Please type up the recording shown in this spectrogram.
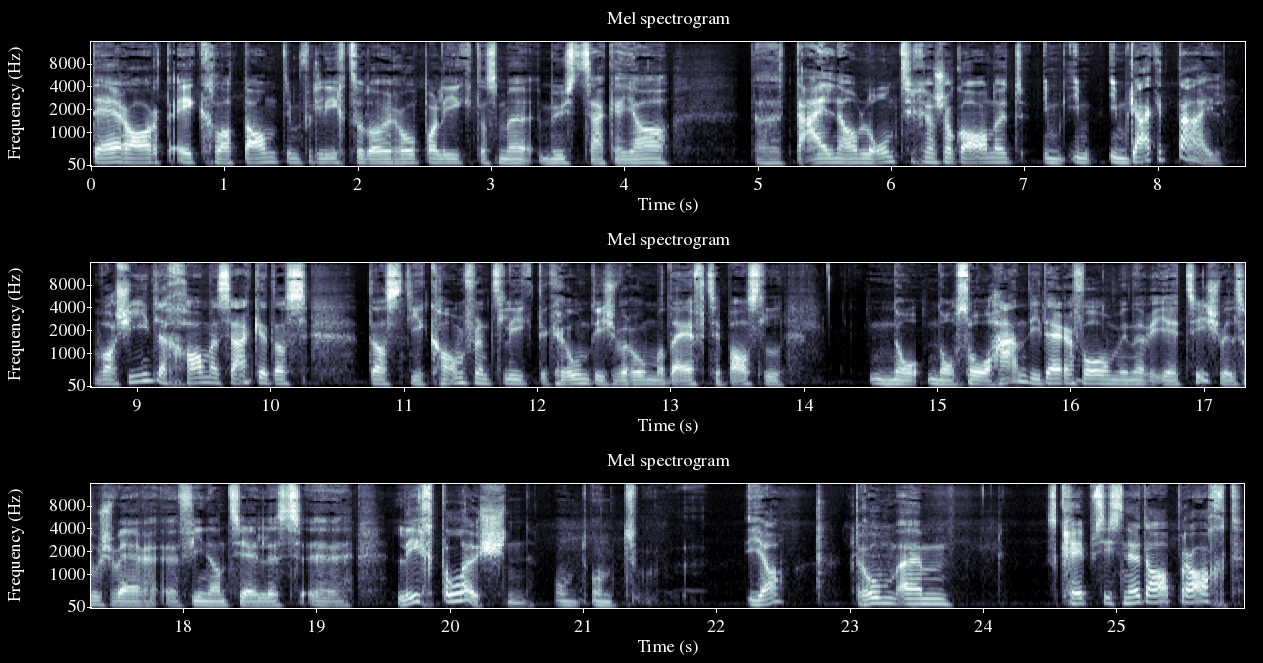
derart eklatant im Vergleich zu der Europa League, dass man müsste sagen, ja, die Teilnahme lohnt sich ja schon gar nicht. Im, im, Im Gegenteil. Wahrscheinlich kann man sagen, dass, dass die Conference League der Grund ist, warum man den FC Basel noch, noch so haben in der Form, wie er jetzt ist, weil sonst wäre ein finanzielles äh, Lichterlöschen und, und ja, darum ähm, Skepsis nicht angebracht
